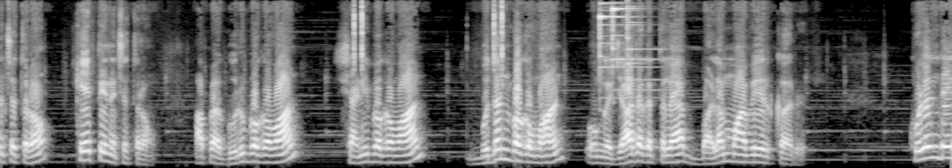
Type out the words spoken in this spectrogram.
நட்சத்திரம் கேட்டை நட்சத்திரம். அப்போ குரு பகவான் சனி பகவான் புதன் பகவான் உங்கள் ஜாதகத்தில் பலமாகவே இருக்கார். குழந்தை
